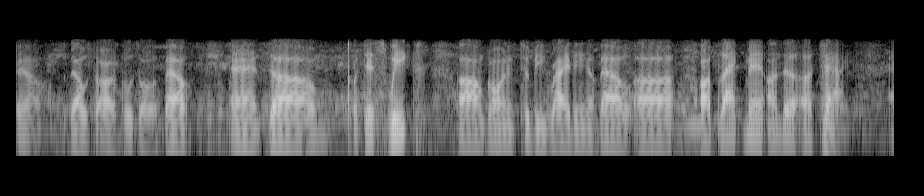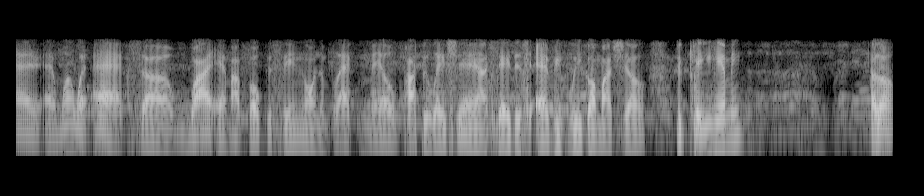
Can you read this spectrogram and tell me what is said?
You know, that was the article was all about. And um, this week, I'm going to be writing about uh, our black men under attack. And, and one would ask, uh, why am I focusing on the black male population? And I say this every week on my show. Do, can you hear me? Hello?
